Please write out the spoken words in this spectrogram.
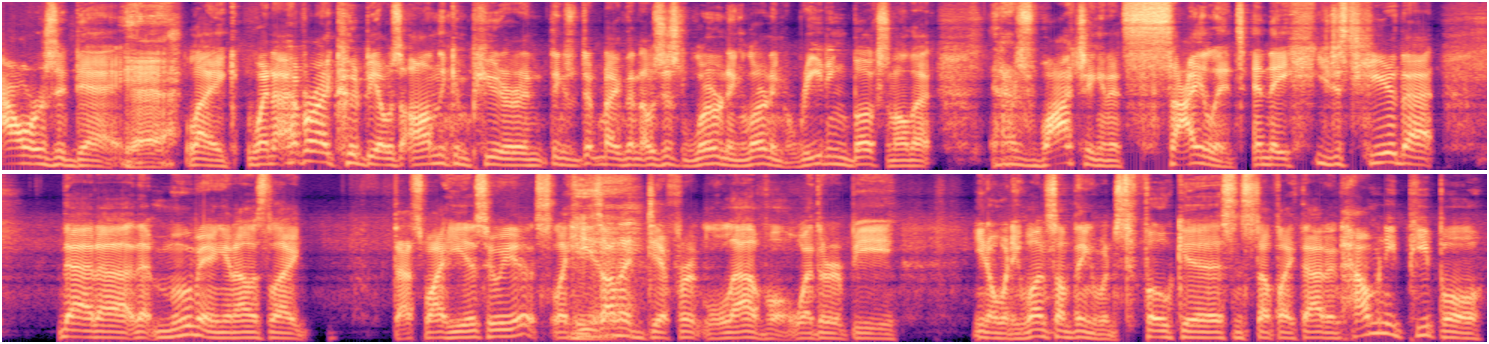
hours a day. Yeah. Like whenever I could be, I was on the computer and things were different back then. I was just learning, learning, reading books and all that. And I was watching and it's silent and they you just hear that that uh that moving and I was like that's why he is who he is. Like he's on a different level, whether it be, you know, when he won something, when it's focus and stuff like that. And how many people,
